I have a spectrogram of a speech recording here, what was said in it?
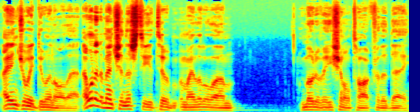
I enjoyed doing all that. I wanted to mention this to you too. My little um, motivational talk for the day,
